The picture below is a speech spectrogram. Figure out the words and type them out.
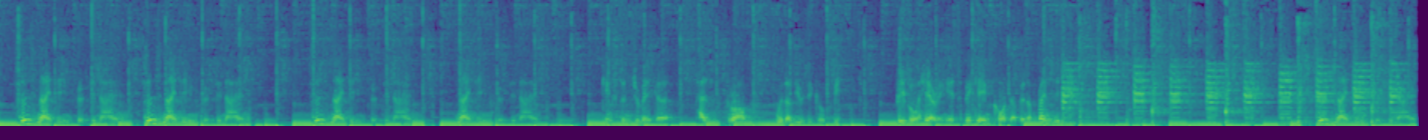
Since 1959, since 1959, since 1959, 1959, Kingston, Jamaica has throbbed with a musical beat. People hearing it became caught up in a frenzy. Since 1959,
